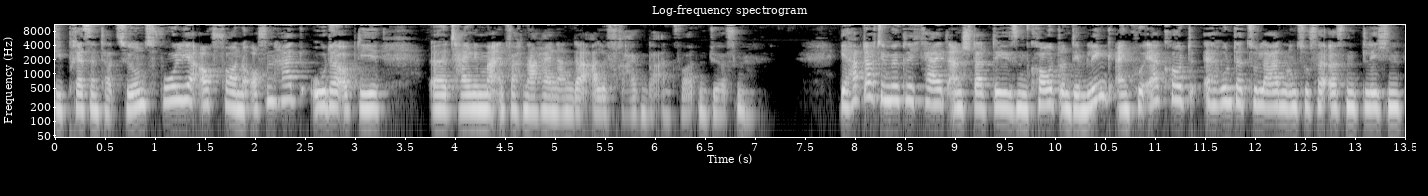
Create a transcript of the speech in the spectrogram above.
die Präsentationsfolie auch vorne offen hat oder ob die äh, Teilnehmer einfach nacheinander alle Fragen beantworten dürfen. Ihr habt auch die Möglichkeit, anstatt diesem Code und dem Link einen QR-Code herunterzuladen und zu veröffentlichen.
